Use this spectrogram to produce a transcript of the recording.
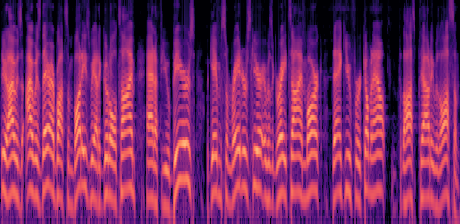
dude?" I was I was there. I brought some buddies. We had a good old time. Had a few beers. I gave him some Raiders gear. It was a great time. Mark, thank you for coming out for the hospitality. It was awesome.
